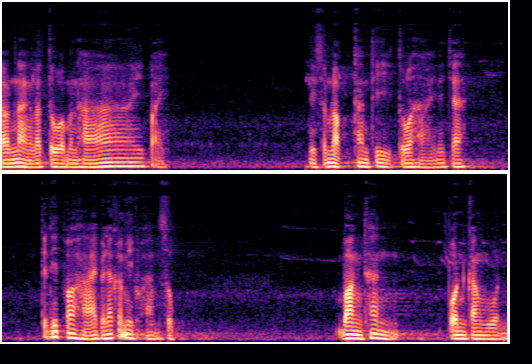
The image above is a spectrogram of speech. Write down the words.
เรานั่งแล้วตัวมันหายไปนี่สำหรับท่านที่ตัวหายนะจ๊ะแต่นี่พอหายไปแล้วก็มีความสุข บางท่านปนกังวล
